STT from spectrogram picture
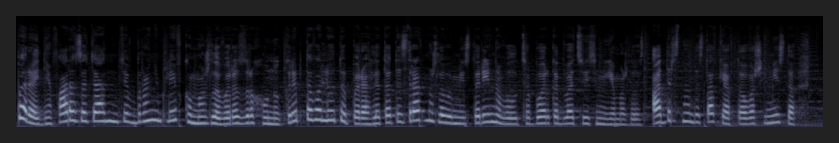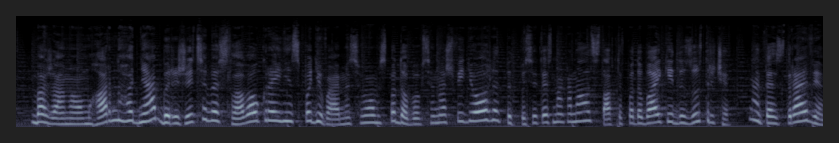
Передні фари затягнуті в бронеплівку, можливий розрахунок криптовалюти, перегляд тест-драйв, можливо, місто Рівно, вулиця Боярка, 28 є можливість адресної доставки авто у ваше місто. Бажаємо вам гарного дня, бережіть себе, слава Україні! Сподіваємось, вам сподобався наш відеоогляд. Підписуйтесь на канал, ставте вподобайки і до зустрічі на тест-драйві.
